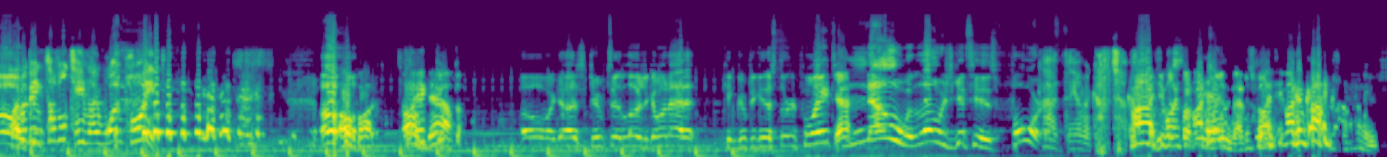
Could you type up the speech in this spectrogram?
Oh, Why am I being double teamed? I have one point! oh, Oh fuck. Oh Hey, damn. Gupta. Oh my gosh, Gupta and Loge are going at it. Can Gupta get his third point? Yeah. No, Loge gets his fourth. God damn it, Gupta. God, you You want to let team me on him? win. I just You want want to team on him, God? Nice.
